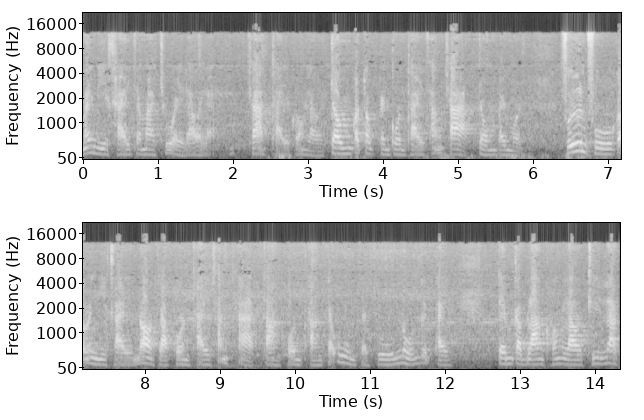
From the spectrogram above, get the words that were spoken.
ไม่มีใครจะมาช่วยเราแหละ ชาติไทยของเรา จมก็ต้องเป็นคนไทยทั้งชาติจมไปหมด ฟื้นฟูก็ไม่มีใครนอกจากคนไทยทั้งชาติต่างคนต่างจะอุ้มจะชูหนุนขึ้นไป เต็มกำลังของเราที่รัก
